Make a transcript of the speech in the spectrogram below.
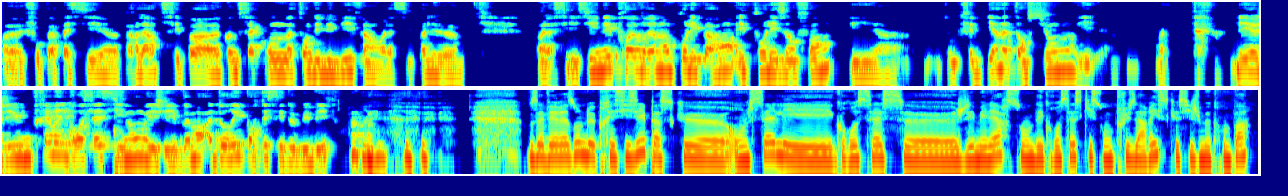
il faut pas passer par là. C'est pas comme ça qu'on attend des bébés. Enfin voilà, c'est pas le voilà, c'est une épreuve vraiment pour les parents et pour les enfants. Et donc faites bien attention et voilà. Mais j'ai eu une très belle grossesse sinon et j'ai vraiment adoré porter ces deux bébés. Vous avez raison de le préciser parce que euh, on le sait, les grossesses euh, gémellaires sont des grossesses qui sont plus à risque, si je me trompe pas.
